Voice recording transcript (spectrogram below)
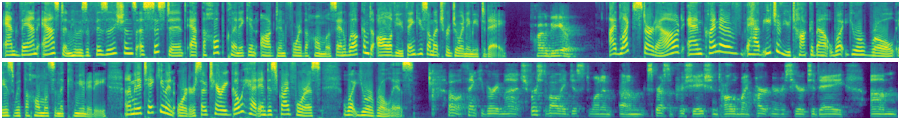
and Van Aston, who is a Physician's Assistant at the Hope Clinic in Ogden for the homeless. And welcome to all of you. Thank you so much for joining me today. Glad to be here. I'd like to start out and kind of have each of you talk about what your role is with the homeless in the community. And I'm going to take you in order. So, Terry, go ahead and describe for us what your role is. Oh, thank you very much. First of all, I just want to um, express appreciation to all of my partners here today um,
